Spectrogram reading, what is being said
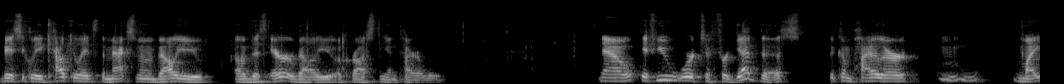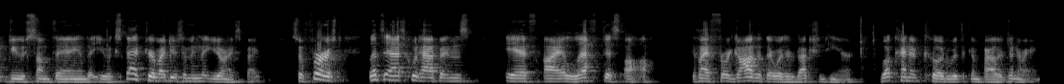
basically calculates the maximum value of this error value across the entire loop. Now, if you were to forget this, the compiler might do something that you expect or might do something that you don't expect. So first, let's ask what happens if I left this off, if I forgot that there was a reduction here, what kind of code would the compiler generate?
